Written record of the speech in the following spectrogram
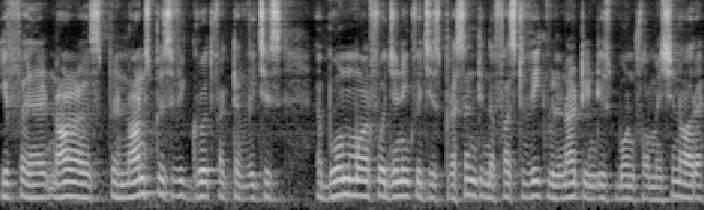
if a non-specific growth factor which is a bone morphogenic which is present in the first week will not induce bone formation or a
